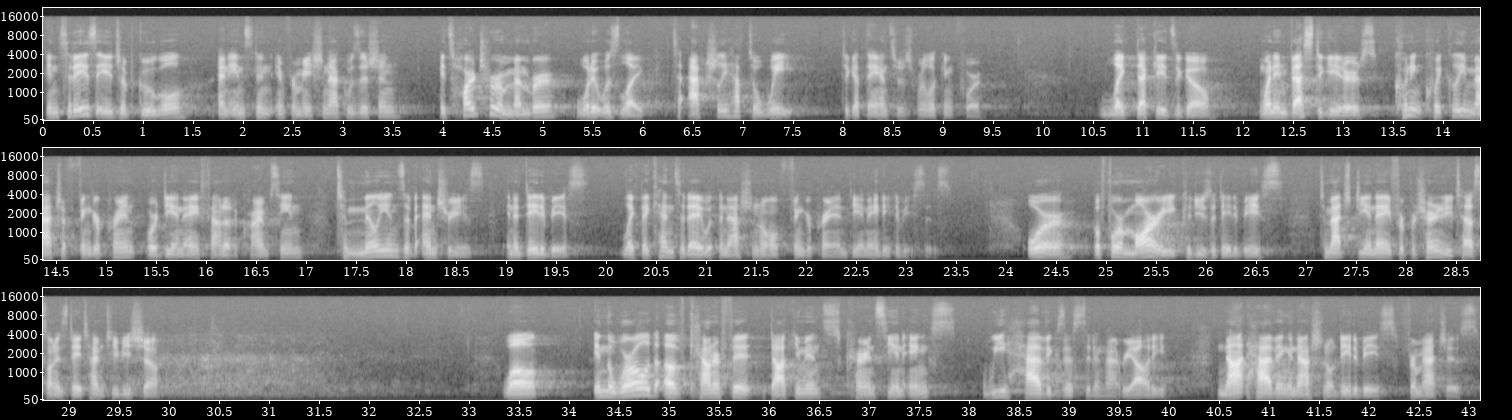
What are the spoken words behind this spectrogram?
In today's age of Google and instant information acquisition, it's hard to remember what it was like to actually have to wait to get the answers we're looking for. Like decades ago, when investigators couldn't quickly match a fingerprint or DNA found at a crime scene to millions of entries in a database, like they can today with the National Fingerprint and DNA databases. Or before Maury could use a database to match DNA for paternity tests on his daytime TV show. well, in the world of counterfeit documents, currency, and inks, we have existed in that reality, not having a national database for matches.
